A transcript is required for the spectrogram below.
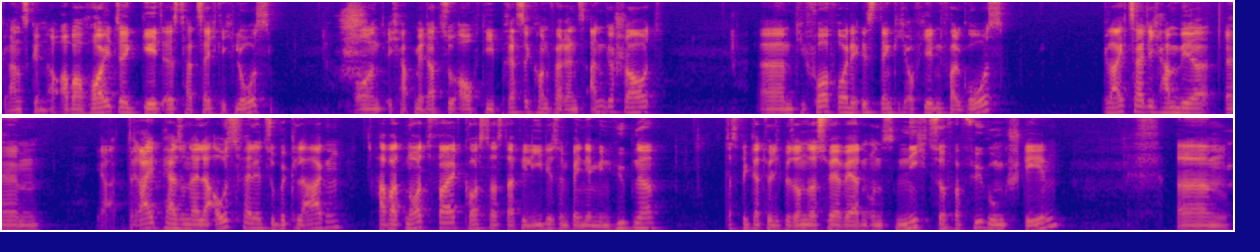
Ganz genau. Aber heute geht es tatsächlich los. Und ich habe mir dazu auch die Pressekonferenz angeschaut. Ähm, die Vorfreude ist, denke ich, auf jeden Fall groß. Gleichzeitig haben wir ähm, ja, drei personelle Ausfälle zu beklagen. Harvard Nordfight, Kostas Dafilidis und Benjamin Hübner. Das wird natürlich besonders schwer werden, uns nicht zur Verfügung stehen. Ähm,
